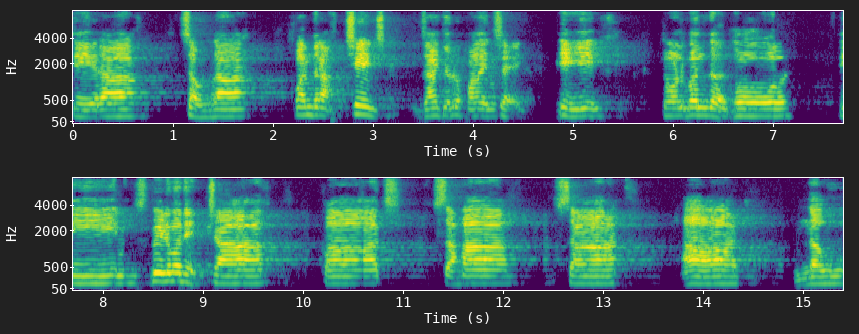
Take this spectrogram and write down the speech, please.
तेरा चौदा पंधरा. चेंज जागेवर आहे एक तोंड बंद. दोन तीन. स्पीडमध्ये चार पाच सहा सात आठ नऊ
